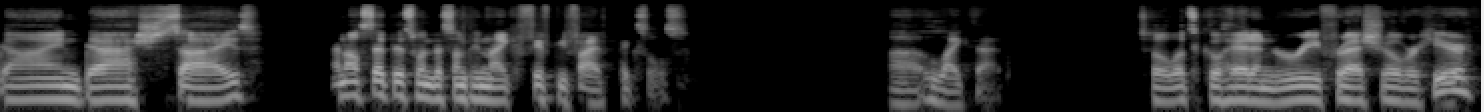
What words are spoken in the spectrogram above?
dyn dash size, and I'll set this one to something like 55 pixels, uh, like that. So let's go ahead and refresh over here.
